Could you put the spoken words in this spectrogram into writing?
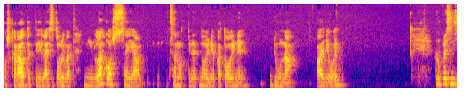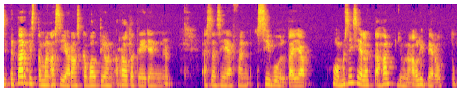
koska rautatieläiset olivat niin lakossa ja sanottiin, että noin joka toinen juna ajoi. Rupesin sitten tarkistamaan asiaa Ranskan valtion rautateiden SNCFn sivuilta ja huomasin siellä, että aha, juna oli peruttu.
